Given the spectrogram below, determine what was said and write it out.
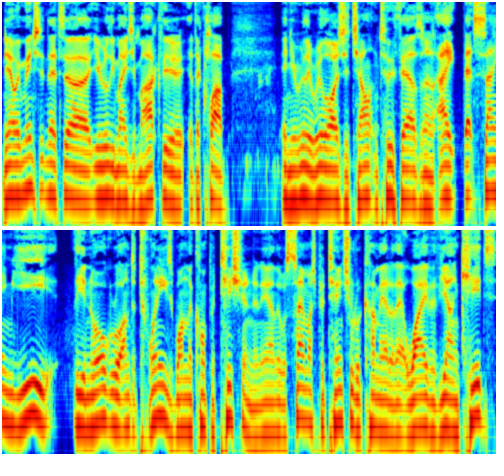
Now, we mentioned that uh, you really made your mark there at the club and you really realised your talent in 2008. That same year, the inaugural under 20s won the competition, and now there was so much potential to come out of that wave of young kids.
